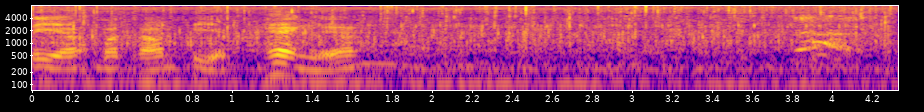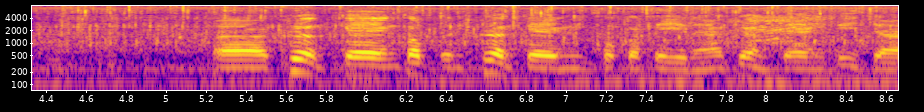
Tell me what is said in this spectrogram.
นี่ฮะมะขามเปียกแห้งเลยฮะเเครื่องแกงก็เป็นเครื่องแกงปกตินะเครื่องแกงที่จะ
